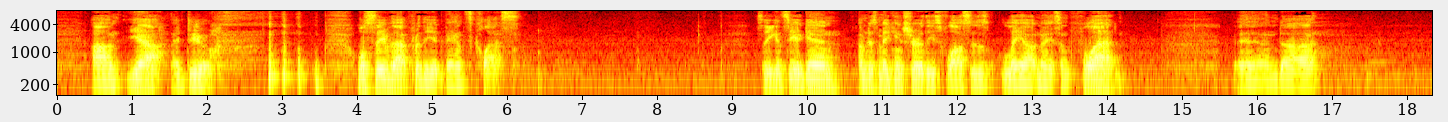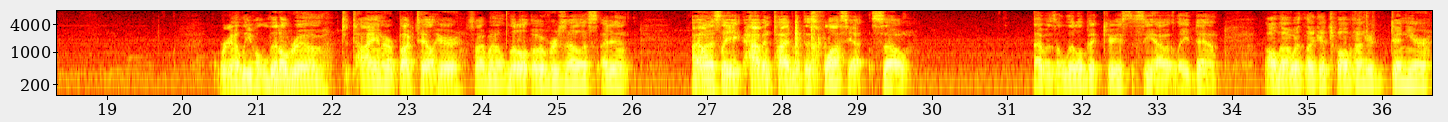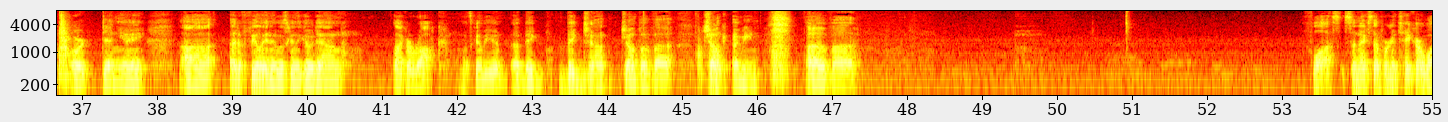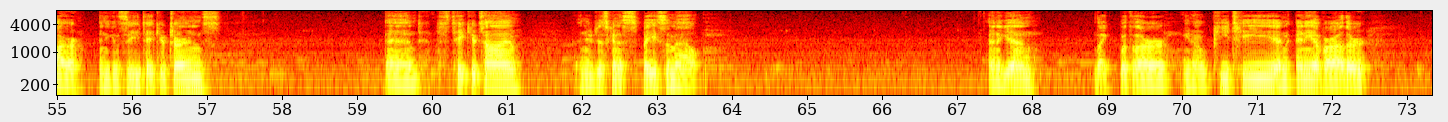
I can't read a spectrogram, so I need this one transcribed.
Um, yeah, I do. we'll save that for the advanced class. So you can see again, I'm just making sure these flosses lay out nice and flat. And uh, we're going to leave a little room to tie in our bucktail here. So I went a little overzealous. I didn't, I honestly haven't tied with this floss yet. So I was a little bit curious to see how it laid down. Although with like a 1200 denier or denier, uh, I had a feeling it was going to go down like a rock. It's going to be a, a, big, big jump, jump of uh, chunk. I mean, of uh, floss. So next up, we're going to take our wire, and you can see you take your turns, and just take your time, and you're just going to space them out. And again, like with our, you know, PT and any of our other,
